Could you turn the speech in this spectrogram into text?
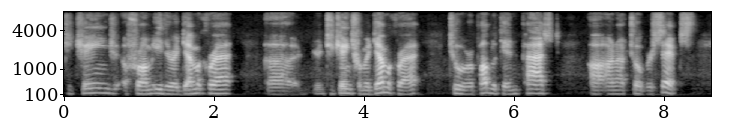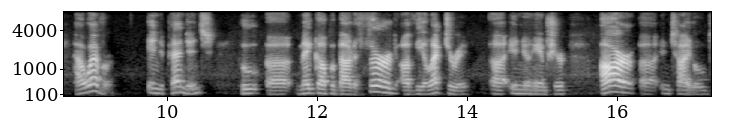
to change from either a Democrat, uh, to change from a Democrat to a Republican passed uh, on October 6th. However, independents, who uh, make up about a third of the electorate uh, in New Hampshire, are uh, entitled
